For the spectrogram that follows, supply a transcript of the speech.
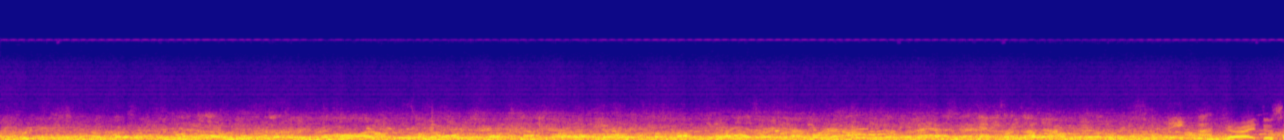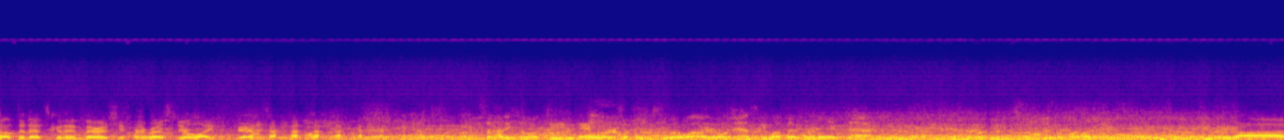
do something that's going to embarrass you for the rest of your life. Somebody come up to you before, just a little while ago, and ask you about that riddle. Uh,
